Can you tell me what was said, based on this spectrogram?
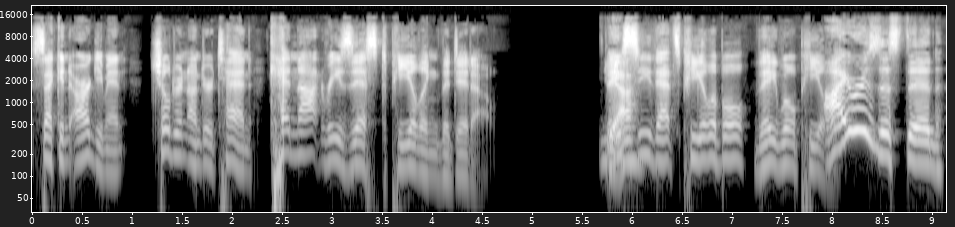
Second argument: children under ten cannot resist peeling the Ditto. They yeah. see that's peelable, they will peel it. I resisted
